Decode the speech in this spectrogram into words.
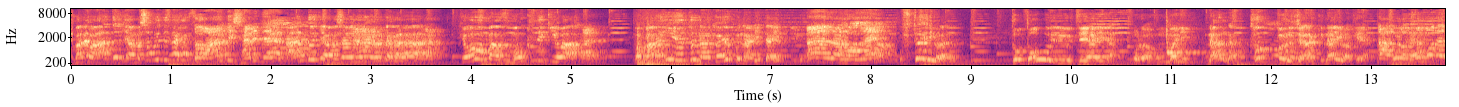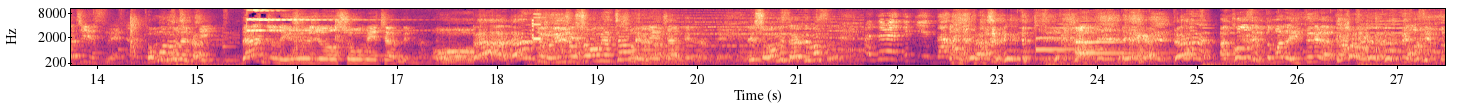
まあでもあの時あんま喋ってなかったそうあんた喋ってなかった。あの時あんま喋ってなかったから今日まず目的は、はい。まあ、万有と仲良くなりたいっていう。ああなるほどね。二人はどどういう出会いなのこれはほんまに。何なの？カップルじゃなくないわけや。あこれ何友達ですね。友達だ。男女の友情証明チャンネルなんで。ああ男女の友情証明チャン証ネルなの。明チャンネルなんで。え証明されてます？あコンセプトまだ言ってなかった。コンセプト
